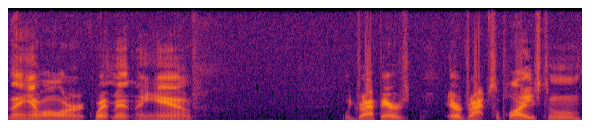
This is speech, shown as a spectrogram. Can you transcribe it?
They have all our equipment. They have. We drop air, airdrop supplies to them.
